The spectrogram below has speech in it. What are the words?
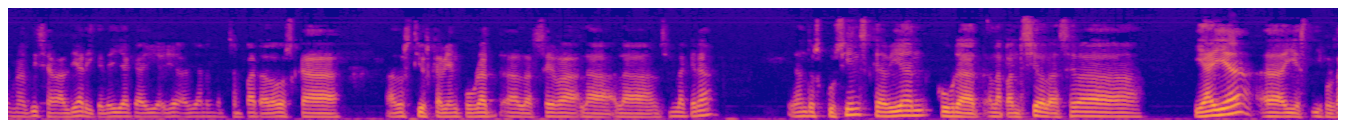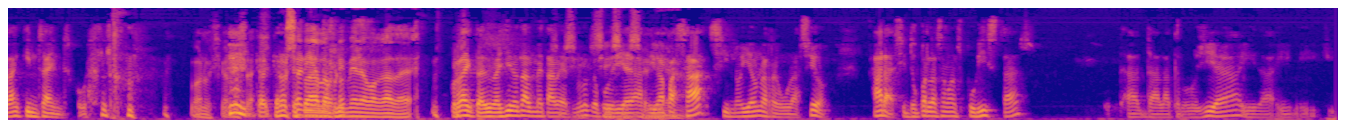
una notícia al diari que deia que havia, havien enxampat a dos que, a dos tios que havien cobrat eh, la seva, la, la, em sembla que era, eren dos cosins que havien cobrat la pensió de la seva iaia eh, i, i portaven 15 anys cobrant-lo. Bueno, això no, que, que no seria la primera no? vegada, eh? Correcte, imagina't el metavers, sí, no? el que sí, podria sí, arribar seria... a passar si no hi ha una regulació. Ara, si tu parles amb els puristes de, de la tecnologia i, de, i, i,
